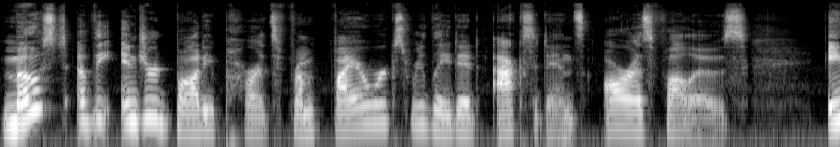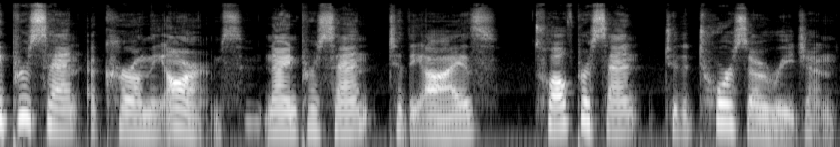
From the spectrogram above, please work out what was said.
Most of the injured body parts from fireworks related accidents are as follows 8% occur on the arms, 9% to the eyes, 12% to the torso region,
